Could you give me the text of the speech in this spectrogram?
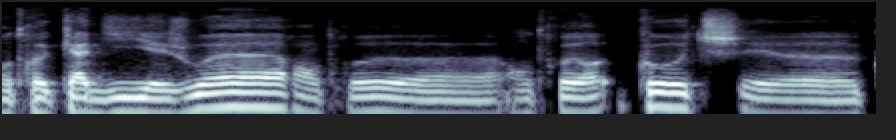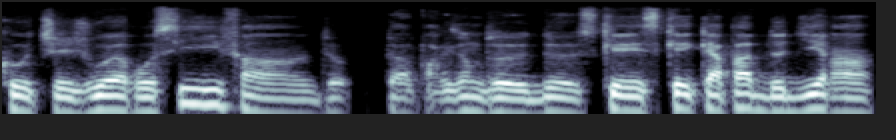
entre caddie et joueur, entre euh, entre coach, et, euh, coach et joueur aussi. Enfin, par exemple, de, ce qui est ce qui est capable de dire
